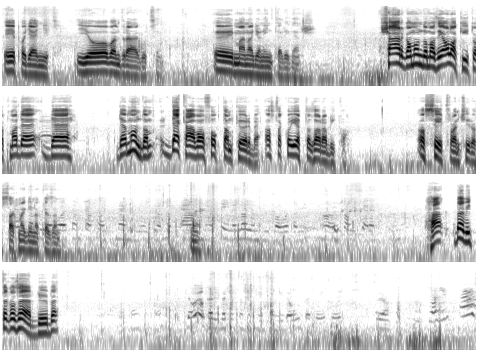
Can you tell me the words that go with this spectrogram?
Épp, hogy ennyit. Jó van, drágucim. Ő már nagyon intelligens. A sárga, mondom, azért alakított ma, de, de, de mondom, dekával fogtam körbe. Azt akkor jött az arabika. Azt szétrancsírozták megint a kezem. Hát, bevittek az erdőbe. De olyan kerizek összeszedték a videót, de nézd Sanyi, au,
